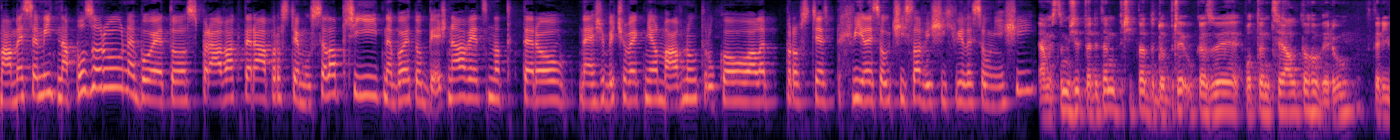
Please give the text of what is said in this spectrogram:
Máme se mít na pozoru, nebo je to zpráva, která prostě musela přijít, nebo je to běžná věc, nad kterou ne, že by člověk měl mávnout rukou, ale prostě chvíli jsou čísla vyšší, chvíli jsou nižší? Já myslím, že tady ten případ dobře ukazuje potenciál toho viru, který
